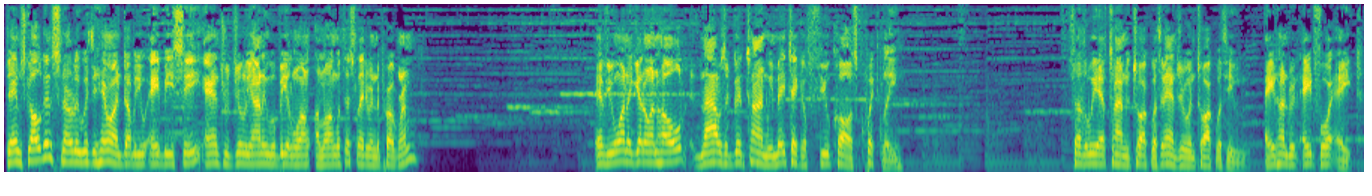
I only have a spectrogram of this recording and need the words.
James Golden, Snerdley with you here on WABC. Andrew Giuliani will be along, along with us later in the program. If you want to get on hold, now's a good time. We may take a few calls quickly so that we have time to talk with Andrew and talk with you. 800-848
